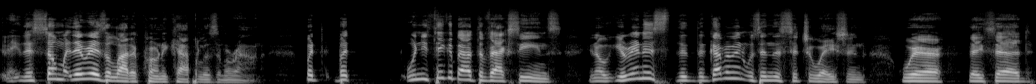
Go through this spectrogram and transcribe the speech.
there's so much there is a lot of crony capitalism around. But but when you think about the vaccines, you know, you're in this the, the government was in this situation where they said,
